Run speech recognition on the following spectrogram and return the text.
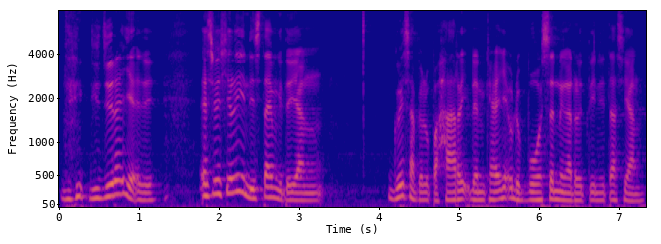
Jujur aja sih. Especially in this time gitu yang gue sampai lupa hari dan kayaknya udah bosen dengan rutinitas yang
